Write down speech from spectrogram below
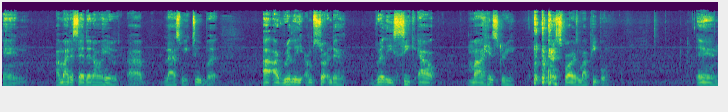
And I might have said that on here uh, last week too, but I, I really I'm starting to really seek out my history as far as my people. And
